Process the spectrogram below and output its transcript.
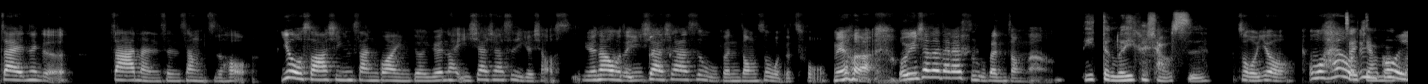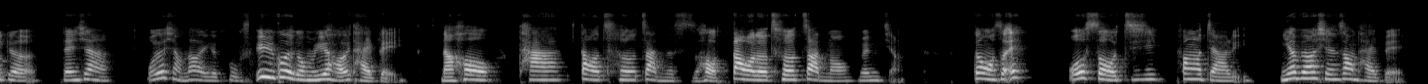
在那个渣男身上之后，又刷新三观一个，原来一下下是一个小时，原来我的一下下是五分钟，是我的错，没有啦，我一下下大概十五分钟啊。你等了一个小时左右，我还有遇过一个，等一下。我又想到一个故事，遇过一个我们约好去台北，然后他到车站的时候，到了车站哦，我跟你讲，跟我说，哎，我手机放到家里，你要不要先上台北？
